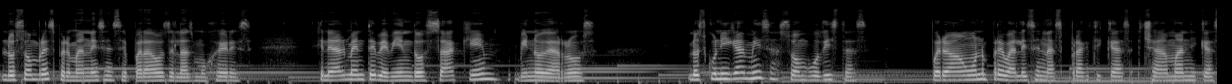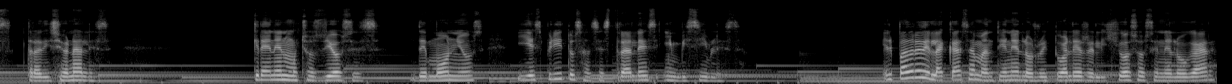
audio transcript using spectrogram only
los hombres permanecen separados de las mujeres, generalmente bebiendo sake, vino de arroz. Los kunigamis son budistas, pero aún prevalecen las prácticas chamánicas tradicionales. Creen en muchos dioses, demonios y espíritus ancestrales invisibles. El padre de la casa mantiene los rituales religiosos en el hogar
